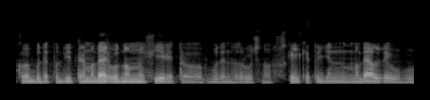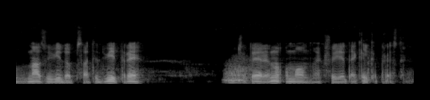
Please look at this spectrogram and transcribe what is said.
Коли буде по 2-3 моделі в одному ефірі, то буде незручно, оскільки тоді моделів в назві відео писати 2, 3, 4, ну, умовно, якщо є декілька пристроїв.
